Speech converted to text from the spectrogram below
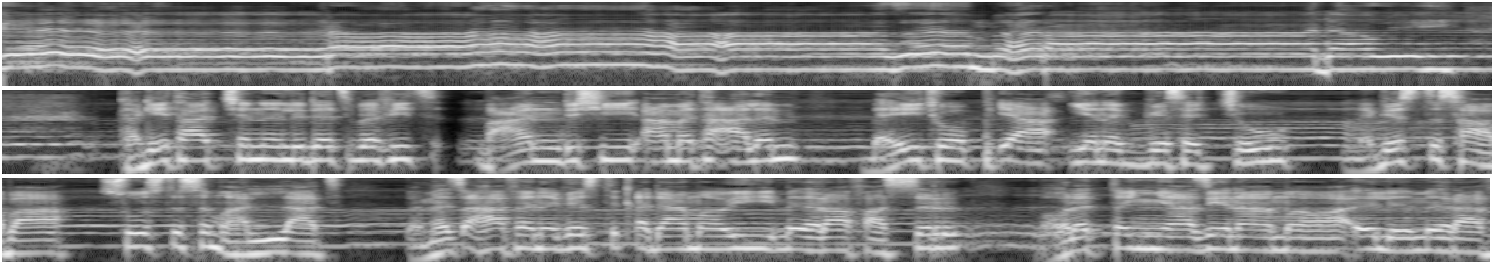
ተናገራ ዘመራ ዳዊት። ከጌታችን ልደት በፊት በአንድ ሺህ ዓመተ ዓለም በኢትዮጵያ የነገሰችው ንግሥት ሳባ ሦስት ስም አላት። በመጽሐፈ ነገሥት ቀዳማዊ ምዕራፍ 10 በሁለተኛ ዜና መዋዕል ምዕራፍ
